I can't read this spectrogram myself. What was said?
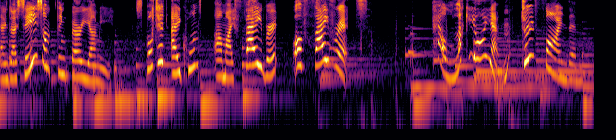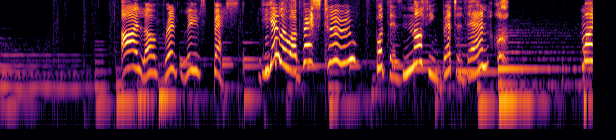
And I see something very yummy. Spotted acorns are my favourite of favourites. How lucky I am to find them. I love red leaves best. Mm-hmm. Yellow are best too. But there's nothing better than my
